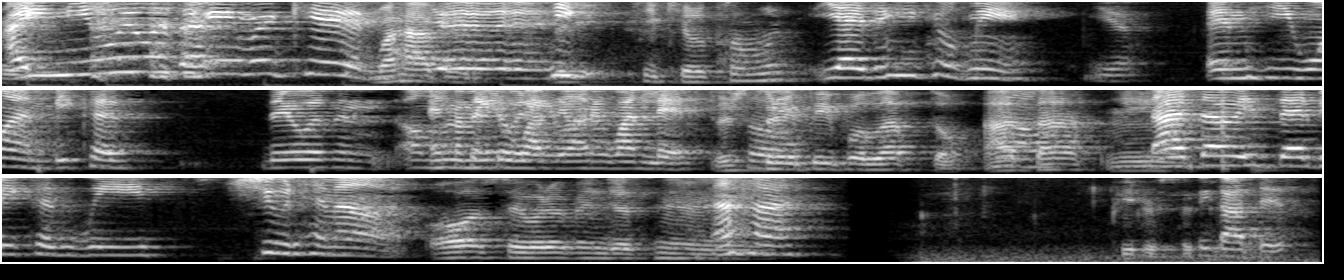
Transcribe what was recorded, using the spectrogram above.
Wait, I knew it was a Gamer Kid. What happened? Yay. Did he, he killed someone? Yeah, I think he killed me. Yeah. And he won because there wasn't almost And Mamito anybody was the left. only one left. There's so three people left though. Ata, me. Ata is dead because we s- shoot him out. Oh, so it would have been just him. and Uh huh. Peter said. We got this.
